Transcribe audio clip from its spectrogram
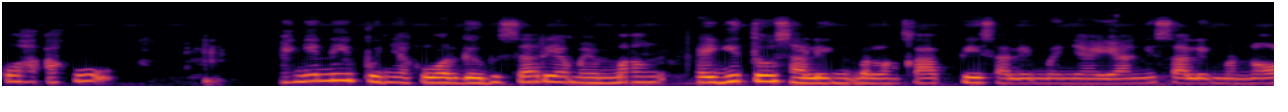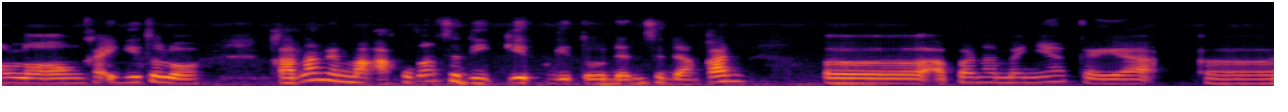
wah aku pengen nih punya keluarga besar yang memang kayak gitu saling melengkapi, saling menyayangi, saling menolong kayak gitu loh. Karena memang aku kan sedikit gitu dan sedangkan eh, apa namanya kayak eh,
